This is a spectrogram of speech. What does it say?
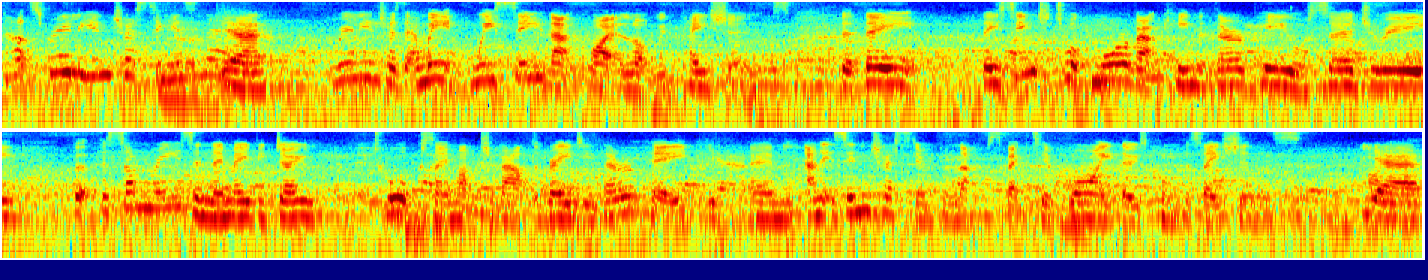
That's really interesting, isn't it? Yeah. Really interesting. And we, we see that quite a lot with patients that they they seem to talk more about chemotherapy or surgery, but for some reason they maybe don't talk so much about the radiotherapy. Yeah. Um, and it's interesting from that perspective why those conversations Yeah,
